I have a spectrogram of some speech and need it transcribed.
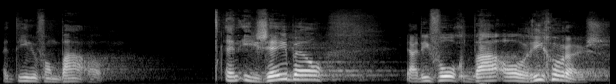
Het dienen van Baal. En Izebel, ja, die volgt Baal rigoureus.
